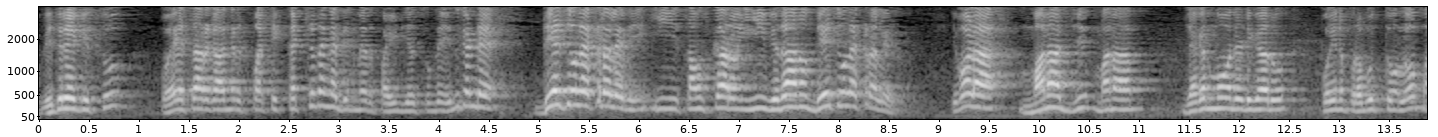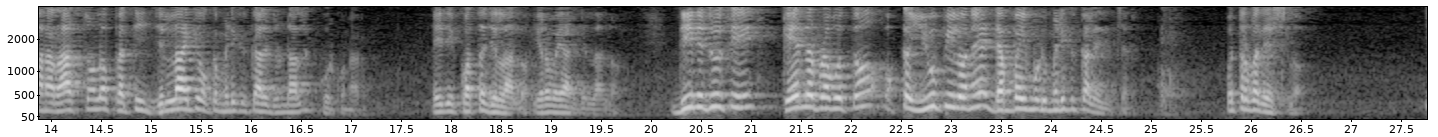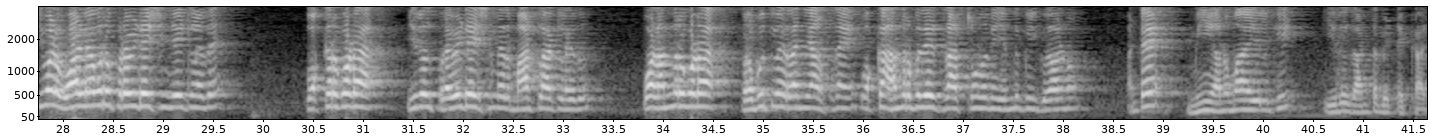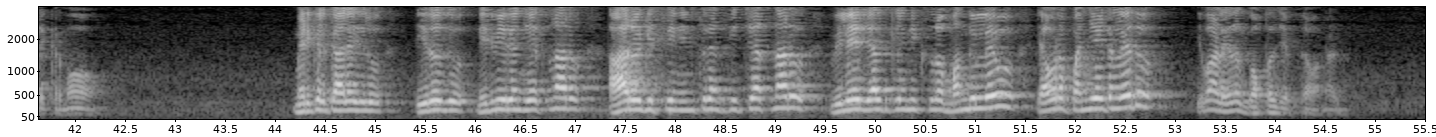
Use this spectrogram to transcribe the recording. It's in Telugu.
వ్యతిరేకిస్తూ వైఎస్ఆర్ కాంగ్రెస్ పార్టీ ఖచ్చితంగా దీని మీద ఫైట్ చేస్తుంది. ఎందుకంటే దేశంలో ఎక్కడా లేదు ఈ సంస్కారం ఈ విధానం దేశంలో ఎక్కడా లేదు. ఇవాళ మన జి- మన జగన్మోహన్ రెడ్డి గారు పోయిన ప్రభుత్వంలో మన రాష్ట్రంలో ప్రతి జిల్లాకి ఒక మెడికల్ కాలేజ్ ఉండాలని కోరుకున్నారు. ఇది కొత్త జిల్లాల్లో ఇరవై ఆరు జిల్లాల్లో. దీన్ని చూసి కేంద్ర ప్రభుత్వం ఒక్క యూపీలోనే డెబ్బై మూడు మెడికల్ కాలేజ్ ఇచ్చారు. ఉత్తరప్రదేశ్లో. ఇవాళ వాళ్ళెవరూ ప్రైవేటేషన్ చేయటం లేదే ఒక్కరు కూడా ఈరోజు ప్రైవేటేషన్ మీద మాట్లాడలేదు వాళ్ళందరూ కూడా ప్రభుత్వమే రన్ చేస్తున్నాయి. ఒక్క ఆంధ్రప్రదేశ్ రాష్ట్రంలోనే ఎందుకు ఈ కారణం? అంటే మీ అనుమాయులకి ఈరోజు అంటబెట్టే కార్యక్రమం. మెడికల్ కాలేజీలు ఈరోజు నిర్వీర్యం చేస్తున్నారు. ఆరోగ్యశ్రీని ఇన్సూరెన్స్కి ఇచ్చేస్తున్నారు. విలేజ్ హెల్త్ క్లినిక్స్లో మందులు లేవు. ఎవరు పనిచేయటం లేదు. ఇవాళ ఏదో గొప్పలు చెప్తా ఉన్నాడు.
